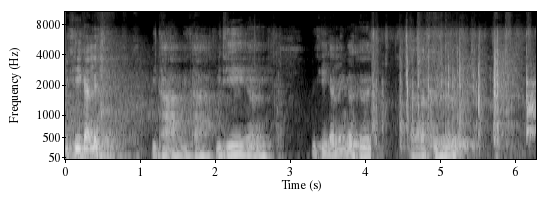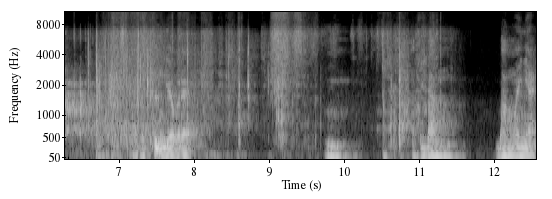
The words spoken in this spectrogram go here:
วิธีการเล่นวิธาวิธาวิธีเออวิธีการเล่นก็คือ แล้วก็ถือ อาสักครึ่งเดียวก็ได้อืมแล้วก็บัง บังไว้เงี้ย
